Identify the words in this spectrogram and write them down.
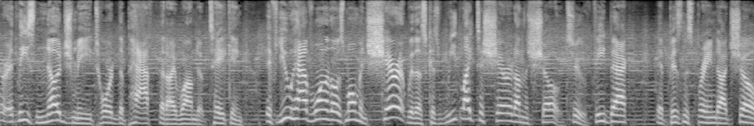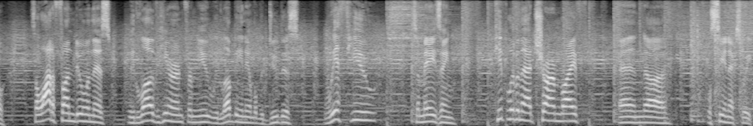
or at least nudge me toward the path that I wound up taking. If you have one of those moments, share it with us because we'd like to share it on the show too. Feedback at businessbrain.show. It's a lot of fun doing this. We love hearing from you. We love being able to do this with you. It's amazing. Keep living that charmed life, and uh, we'll see you next week.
